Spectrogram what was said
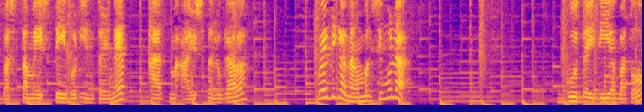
Basta may stable internet at maayos na lugar, pwede ka nang magsimula. Good idea ba to?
